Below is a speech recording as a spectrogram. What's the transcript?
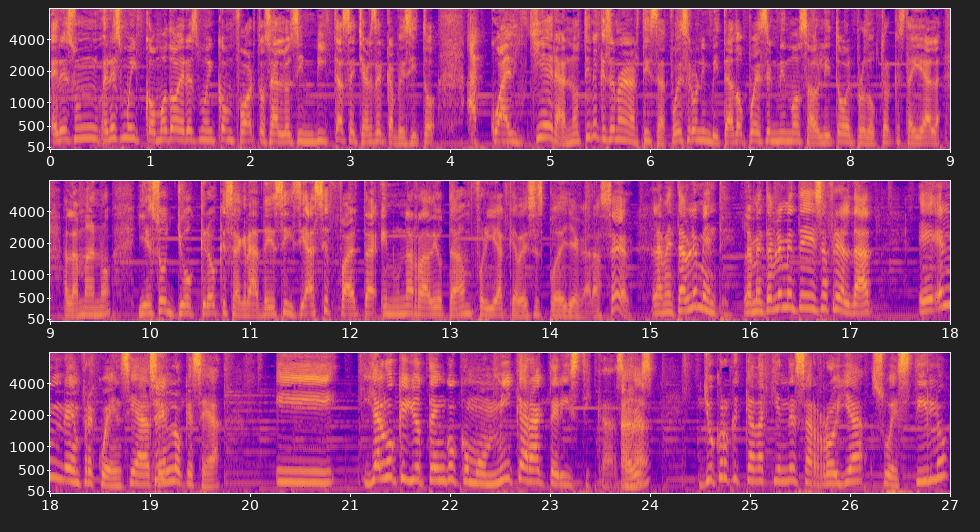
eres un, eres muy cómodo, eres muy confort. O sea, los invitas a echarse el cafecito a cualquiera. No tiene que ser un artista, puede ser un invitado, puede ser el mismo Saulito o el productor que está ahí a la, mano. Y eso yo creo que se agradece y se hace falta en una radio tan fría que a veces puede llegar a ser. Lamentablemente, lamentablemente esa frialdad eh, en, frecuencias, en lo que sea. Y, y algo que yo tengo como mi característica, ¿sabes? Yo creo que cada quien desarrolla su estilo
